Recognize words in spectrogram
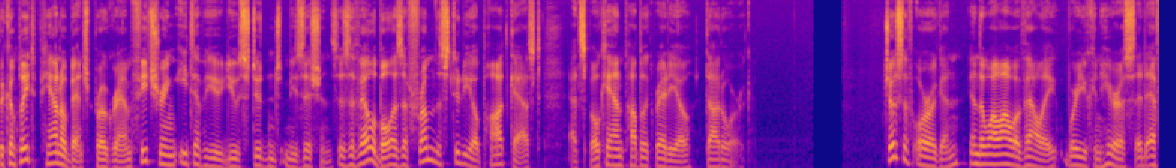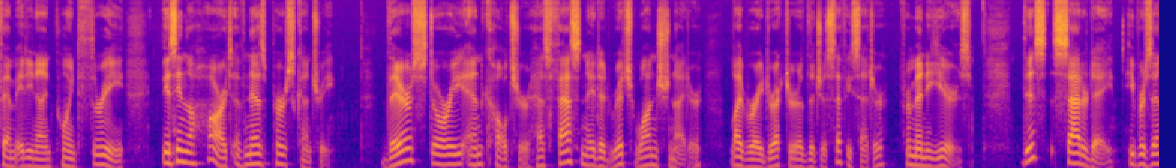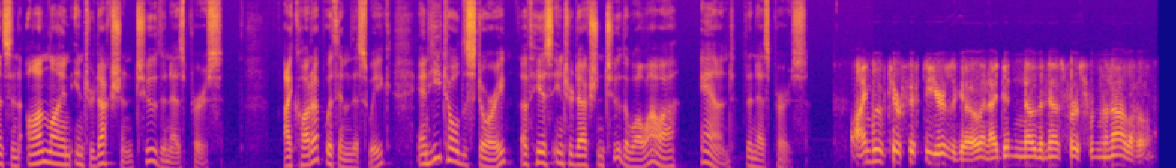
The complete piano bench program featuring EWU student musicians is available as a From the Studio podcast at SpokanePublicRadio.org. Joseph, Oregon, in the Wallowa Valley, where you can hear us at FM 89.3, is in the heart of Nez Perce country. Their story and culture has fascinated Rich Wandschneider, library director of the Josephy Center, for many years. This Saturday, he presents an online introduction to the Nez Perce. I caught up with him this week, and he told the story of his introduction to the Wallowa and the Nez Perce. I moved here 50 years ago, and I didn't know the Nez Perce from the Navajo.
